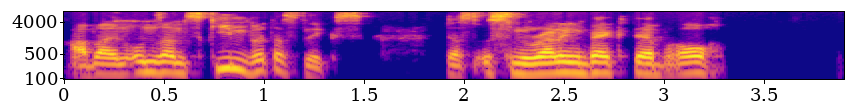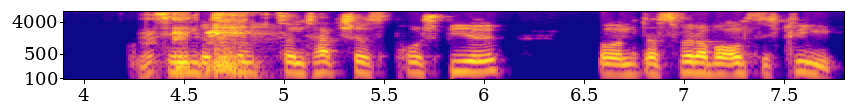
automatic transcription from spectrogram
aber in unserem Scheme wird das nichts. Das ist ein Running Back, der braucht 10 bis 15 Touches pro Spiel und das wird er bei uns nicht kriegen.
